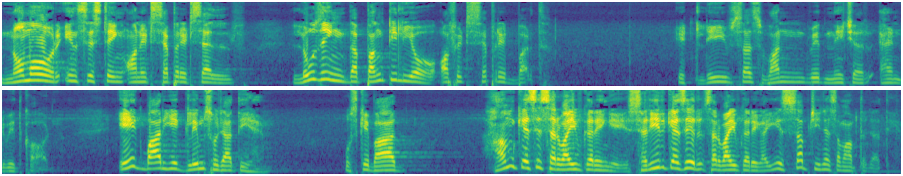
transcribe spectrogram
no more insisting on it separate self losing the punctilio of its separate birth. It leaves us one with nature and with God. एक बार ये ग्लिम्स हो जाती है, उसके बाद हम कैसे सरवाइव करेंगे, शरीर कैसे सरवाइव करेगा, ये सब चीज़ें समाप्त हो जाती है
